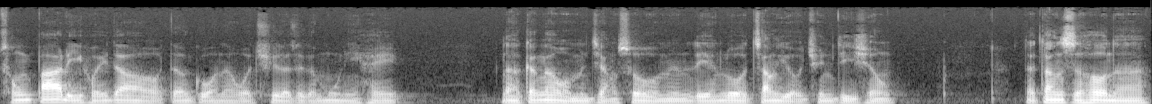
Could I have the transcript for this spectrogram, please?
从巴黎回到德国呢，我去了这个慕尼黑。那刚刚我们讲说，我们联络张友军弟兄。那当时候呢，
